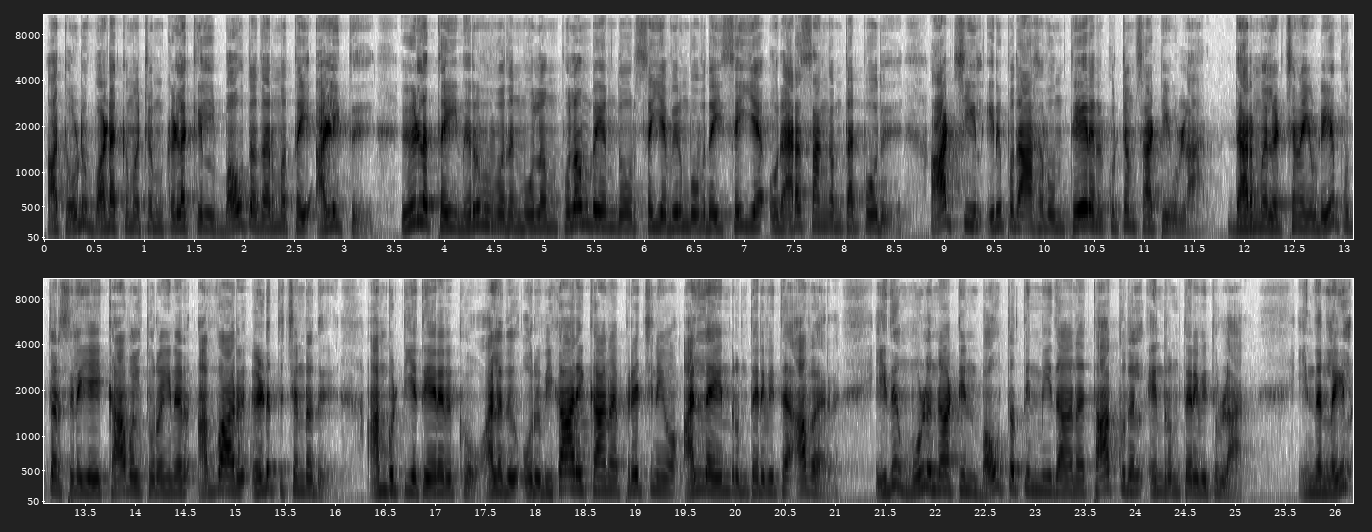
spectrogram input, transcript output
அத்தோடு வடக்கு மற்றும் கிழக்கில் பௌத்த தர்மத்தை அழித்து ஈழத்தை நிறுவுவதன் மூலம் புலம்பெயர்ந்தோர் செய்ய விரும்புவதை செய்ய ஒரு அரசாங்கம் தற்போது ஆட்சியில் இருப்பதாகவும் தேரர் குற்றம் சாட்டியுள்ளார். தர்ம லட்சணையுடைய புத்தர் சிலையை காவல்துறையினர் அவ்வாறு எடுத்துச் சென்றது. அம்புட்டிய தேரருக்கோ அல்லது ஒரு விகாரைக்கான பிரச்சனையோ அல்ல என்றும் தெரிவித்த அவர் இது முழு நாட்டின் பௌத்தத்தின் மீதான தாக்குதல் என்றும் தெரிவித்துள்ளார். இந்த நிலையில்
